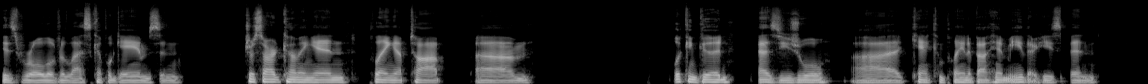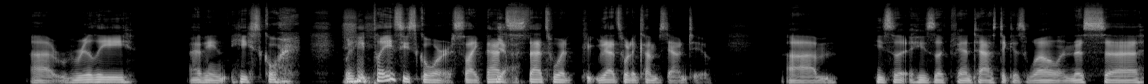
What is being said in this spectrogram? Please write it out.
his role over the last couple games and Trossard coming in, playing up top, um, looking good as usual. Uh, can't complain about him either. He's been uh, really. I mean, he score when he plays. He scores. Like that's yeah. that's what that's what it comes down to. Um, he's he's looked fantastic as well, and this uh,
